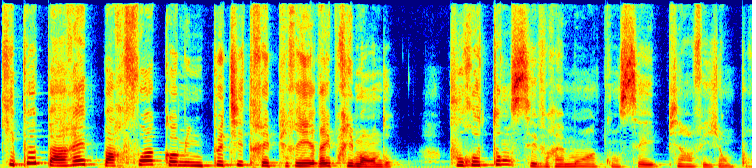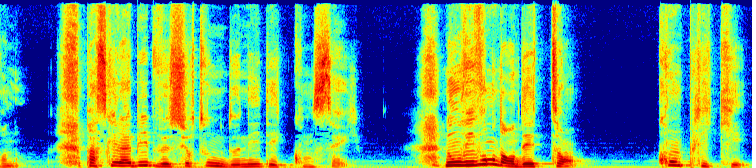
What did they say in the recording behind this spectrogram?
qui peut paraître parfois comme une petite répri- réprimande. Pour autant, c'est vraiment un conseil bienveillant pour nous. Parce que la Bible veut surtout nous donner des conseils. Nous vivons dans des temps compliqués.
